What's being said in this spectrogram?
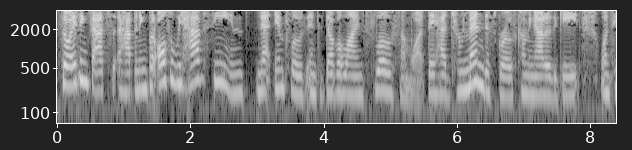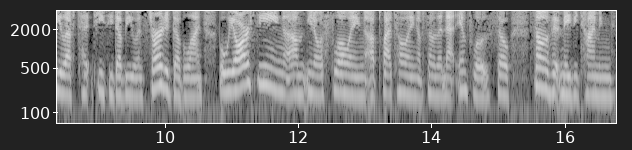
So I think that's happening. But also we have seen net inflows into DoubleLine slow somewhat. They had tremendous growth coming out of the gate once he left TCW and started DoubleLine. But we are seeing, um, you know, a slowing, a plateauing of some of the net inflows. So some of it may be timing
